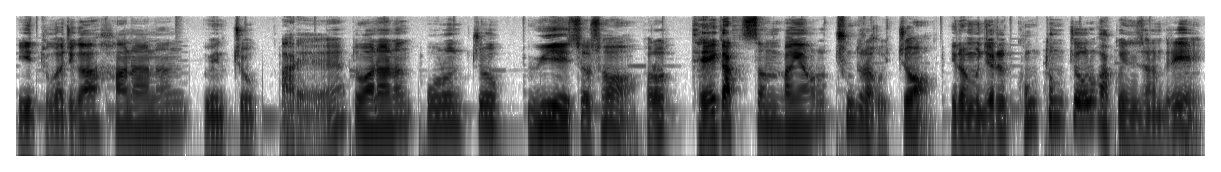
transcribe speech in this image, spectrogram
이 두 가지가 하나는 왼쪽 아래 또 하나는 오른쪽 위에 있어서 서로 대각선 방향으로 충돌하고 있죠. 이런 문제를 공통적으로 갖고 있는 사람들이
